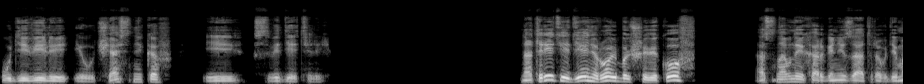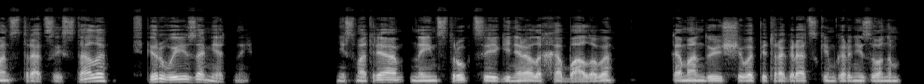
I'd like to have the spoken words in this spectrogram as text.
удивили и участников, и свидетелей. На третий день роль большевиков, основных организаторов демонстраций, стала впервые заметной. Несмотря на инструкции генерала Хабалова, командующего Петроградским гарнизоном,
